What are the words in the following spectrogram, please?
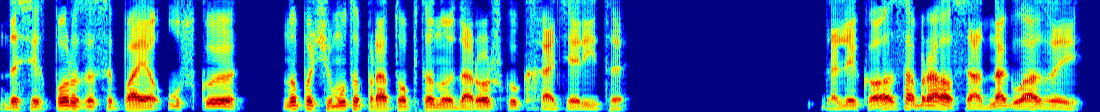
до сих пор засыпая узкую, но почему-то протоптанную дорожку к хате Риты. «Далеко собрался, одноглазый?» —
